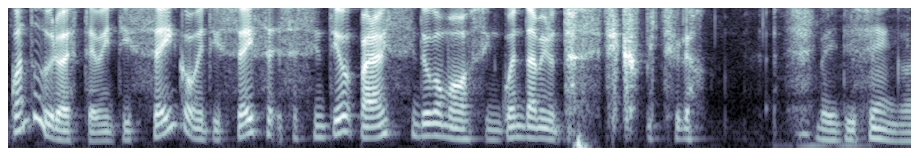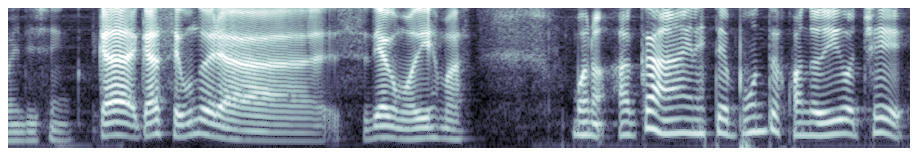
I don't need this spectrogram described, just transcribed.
¿cuánto duró este? ¿25 o 26? Se, se sintió, para mí se sintió como 50 minutos este capítulo. 25, 25. Cada, cada segundo era. se sentía como 10 más. Bueno, acá en este punto es cuando digo, che,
